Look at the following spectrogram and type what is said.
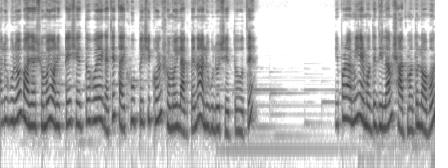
আলুগুলো ভাজার সময় অনেকটাই সেদ্ধ হয়ে গেছে, তাই খুব বেশিক্ষণ সময় লাগবে না আলুগুলো সেদ্ধ হতে। এরপর আমি এর মধ্যে দিলাম স্বাদ মতো লবণ।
